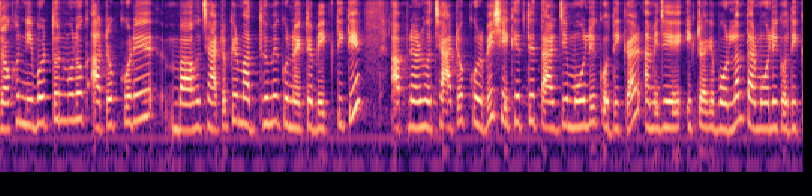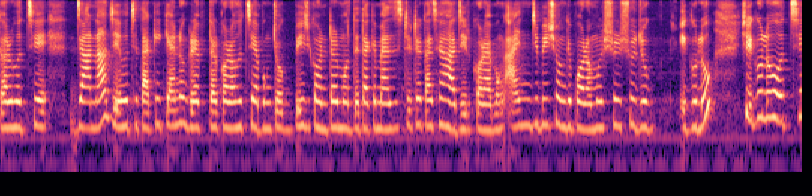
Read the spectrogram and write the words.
যখন নিবর্তনমূলক আটক করে বা হচ্ছে আটকের মাধ্যমে কোনো একটা ব্যক্তিকে আপনার হচ্ছে আটক করবে, সেক্ষেত্রে তার যে মৌলিক অধিকার, আমি যে একটু আগে বললাম, তার মৌলিক অধিকার হচ্ছে জানা, যে হচ্ছে তাকে কেন গ্রেফতার করা হচ্ছে এবং চব্বিশ ঘণ্টার মধ্যে তাকে ম্যাজিস্ট্রেটের কাছে হাজির করা এবং আইনজীবীর সঙ্গে পরামর্শের সুযোগ এগুলো, সেগুলো হচ্ছে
